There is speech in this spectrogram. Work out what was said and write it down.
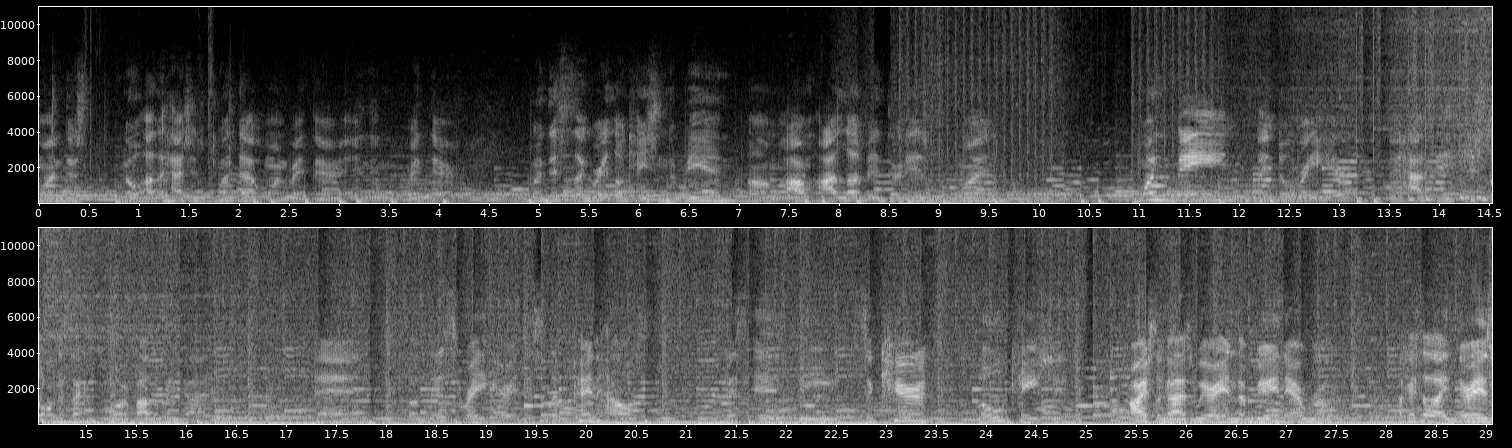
one. There's no other hatches but that one right there, and then right there but this is a great location to be in. Um, i love it. There is one one main window right here. It has a, this is on the second floor, by the way, guys. And so this right here, this is the penthouse. This is the secure location. All right, so guys, we are in the billionaire room. Okay, so like there is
